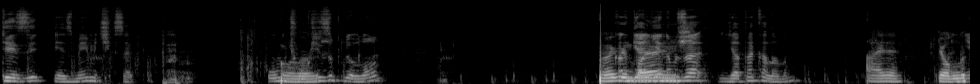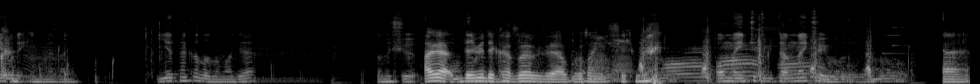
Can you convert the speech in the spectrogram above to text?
gezi gezmeye mi çıksak? Oğlum çok iyi Olur. zıplıyor lan. Kanka Kanka gel bayağı yanımıza yatak alalım. iyiymiş. Aynen. Ben Yolluk. Niye inmeden? Bir yatak alalım aga. Sonra şu Aga demiri kazarız ya. Buradan gitsek mi? Oğlum en kötü bir tane daha köy buluruz ya. He.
